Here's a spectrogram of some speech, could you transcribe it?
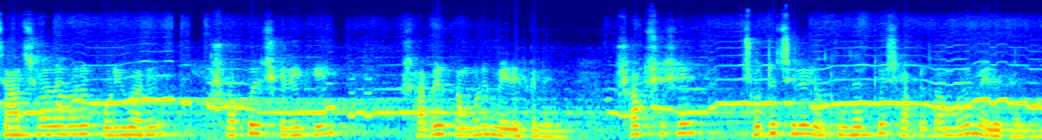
চাঁদ সদাগরের পরিবারের সকল ছেলেকে সাপের কামড়ে মেরে ফেলেন। সবশেষে ছোট ছেলে লক্ষ্মীধরকে সাপের কামড়ে মেরে ফেলেন।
